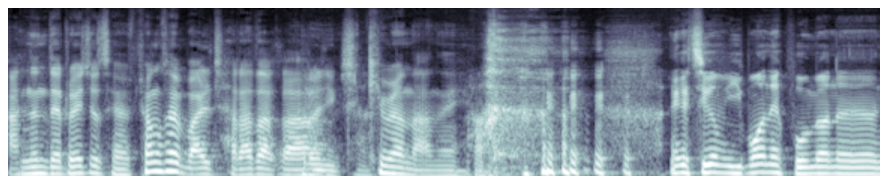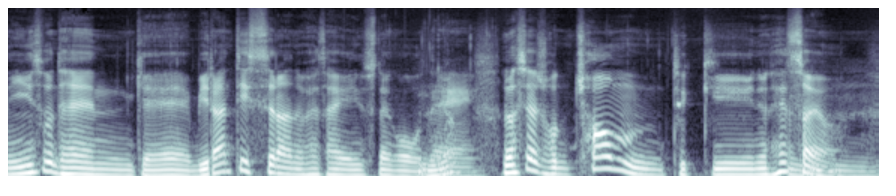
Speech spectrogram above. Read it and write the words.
아는 대로 해주세요. 평소에 말 잘하다가 그러니까. 시키면 안 해. 그러니까 지금 이번에 보면은 인수된 게 미란티스라는 회사에 인수된 거거든요. 네. 사실 전 처음 듣기는 했어요. 음.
